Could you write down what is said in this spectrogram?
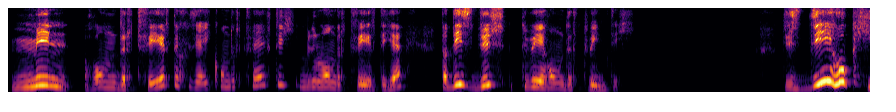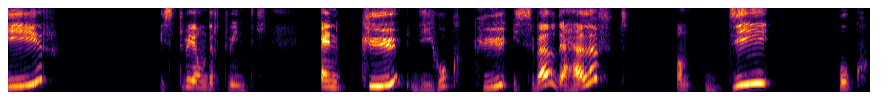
min 140, zei ik 150? Ik bedoel 140, hè. Dat is dus 220. Dus die hoek hier is 220. En Q, die hoek Q, is wel de helft van die hoek.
